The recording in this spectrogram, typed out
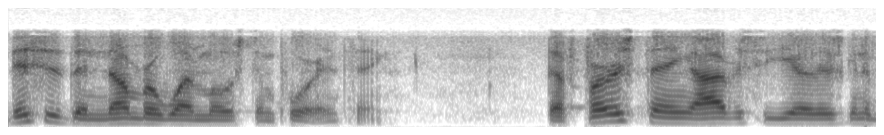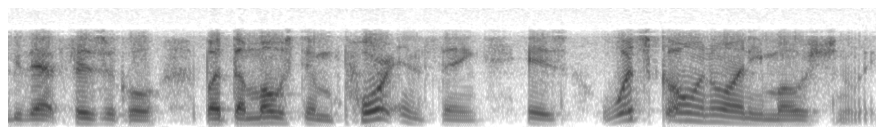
This is the number one most important thing. The first thing, obviously, yeah, there's going to be that physical, but the most important thing is what's going on emotionally.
